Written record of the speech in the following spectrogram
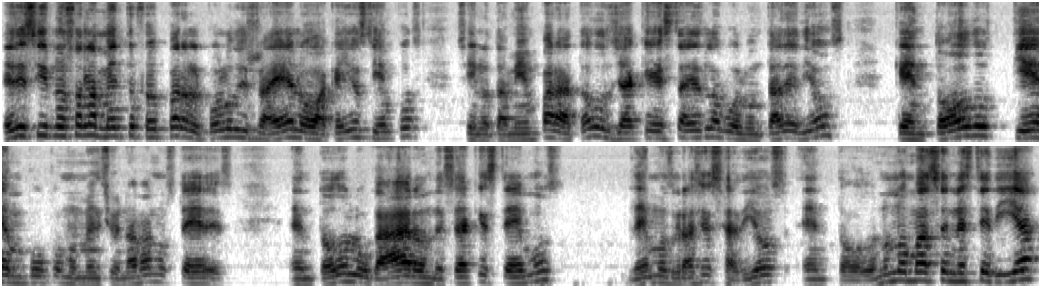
Es decir, no solamente fue para el pueblo de Israel o aquellos tiempos, sino también para todos, ya que esta es la voluntad de Dios, que en todo tiempo, como mencionaban ustedes, en todo lugar, donde sea que estemos, demos gracias a Dios en todo. No nomás en este día,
